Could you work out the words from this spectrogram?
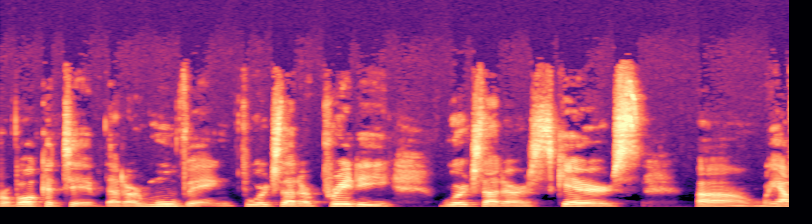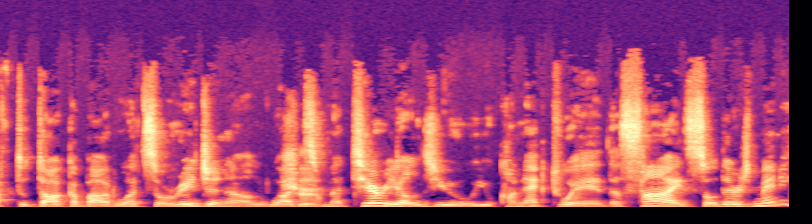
provocative, that are moving, works that are pretty, works that are scarce. Uh, we have to talk about what's original, what Sure. materials you you connect with, the size. So there's many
